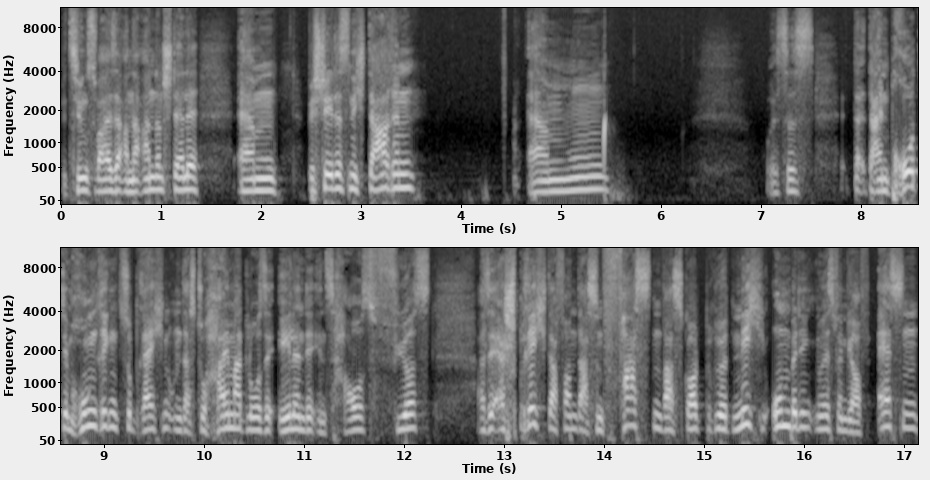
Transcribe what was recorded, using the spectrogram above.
Beziehungsweise an einer anderen Stelle ähm, besteht es nicht darin, ähm, wo ist es? dein Brot dem Hungrigen zu brechen und dass du heimatlose Elende ins Haus führst. Also er spricht davon, dass ein Fasten, was Gott berührt, nicht unbedingt nur ist, wenn wir auf Essen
